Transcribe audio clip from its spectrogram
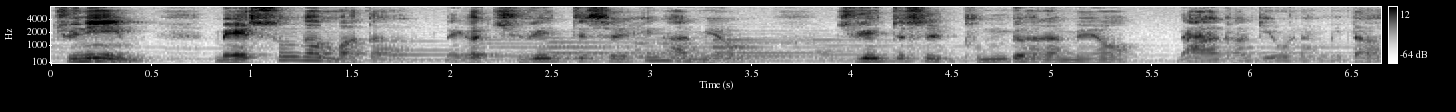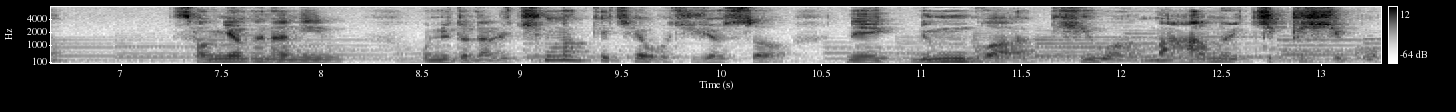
주님, 매 순간마다 내가 주의 뜻을 행하며 주의 뜻을 분별하며 나아가기 원합니다. 성령 하나님, 오늘도 나를 충만케 채워주셔서 내 눈과 귀와 마음을 지키시고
